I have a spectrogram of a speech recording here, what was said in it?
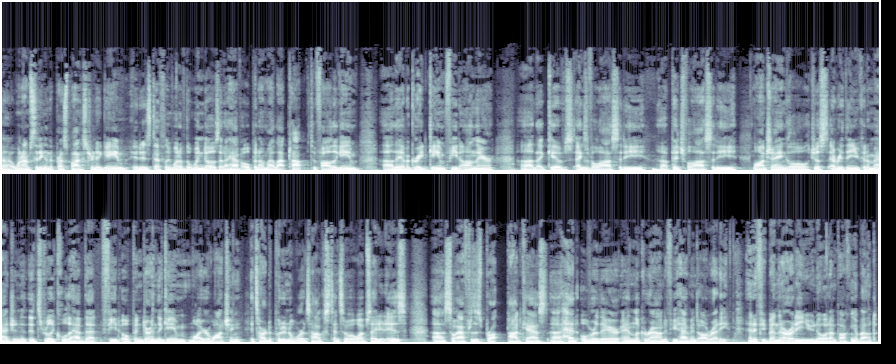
Uh, when I'm sitting in the press box during a game, it is definitely one of the windows that I have open on my laptop to follow the game. Uh, they have a great game feed on there that gives exit velocity uh, pitch velocity, launch angle, just everything you can imagine. It's really cool to have that feed open during the game while you're watching. It's hard to put into words how extensive a website it is. Uh, so after this bro- podcast, uh, head over there and look around if you haven't already. And if you've been there already, you know what I'm talking about.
